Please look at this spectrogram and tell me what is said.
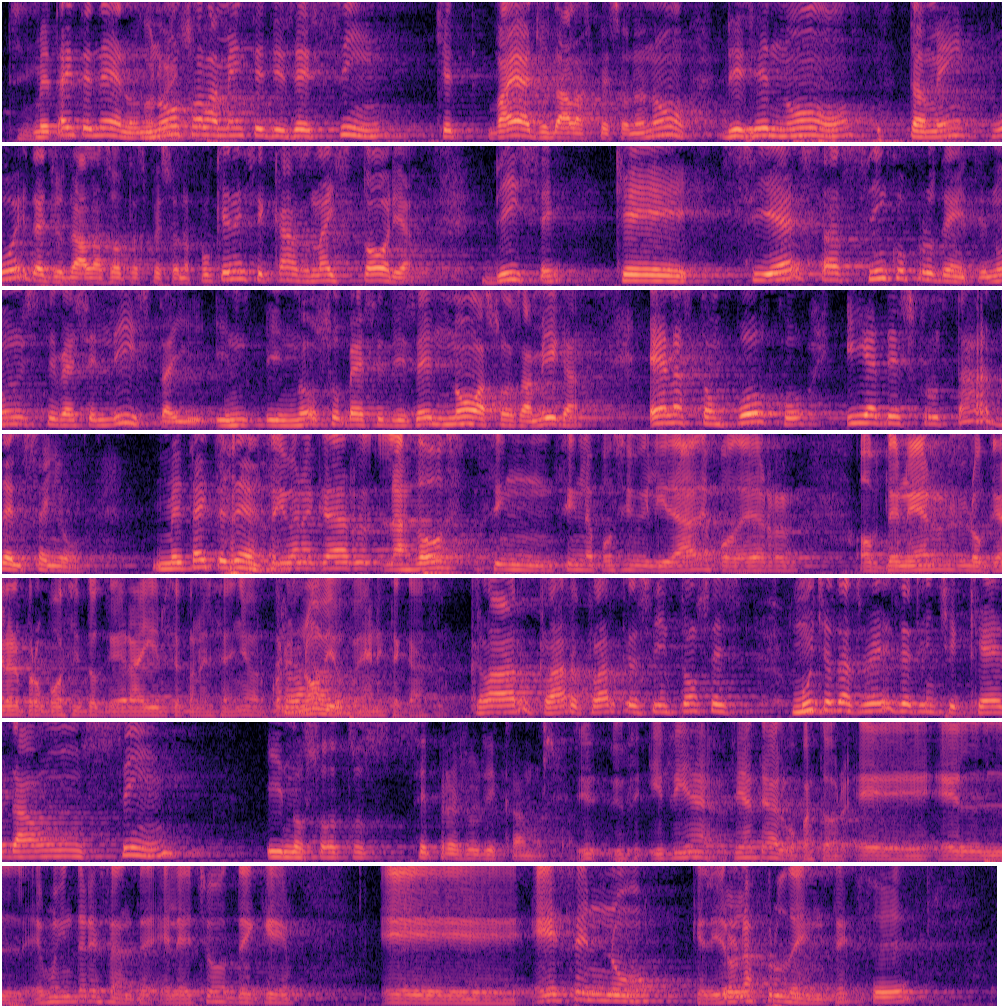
Sim. Me está entendendo? Correto. Não somente dizer sim, que vai ajudar as pessoas, não. Dizer não também pode ajudar as outras pessoas. Porque nesse caso, na história, disse que se essas cinco prudentes não estivessem lista e, e, e, não soubesse dizer não às suas amigas, elas tampouco iam desfrutar do Senhor. ¿Me está entendiendo? Se iban a quedar las dos sin, sin la posibilidad de poder obtener lo que era el propósito, que era irse con el Señor, con claro, el novio, pues en este caso. Claro, claro, claro que sí. Entonces, muchas das veces a gente quer dar un sí y nosotros se perjudicamos. Y, y fíjate, fíjate, algo, pastor, eh, el, es muy interesante el hecho de que eh, ese no que dieron sí. las prudentes, sí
